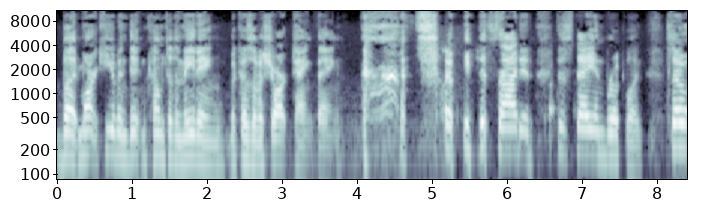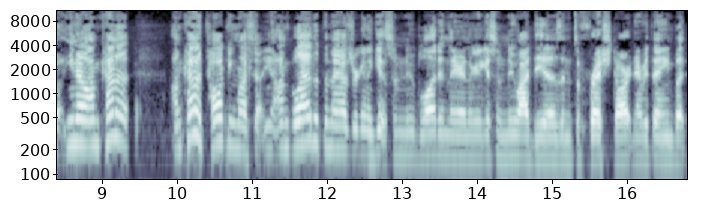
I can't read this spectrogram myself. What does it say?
but Mark Cuban didn't come to the meeting because of a Shark Tank thing. so he decided to stay in Brooklyn. So, you know, I'm kind of I'm kind of talking myself. You know, I'm glad that the Mavs are going to get some new blood in there and they're going to get some new ideas and it's a fresh start and everything. But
